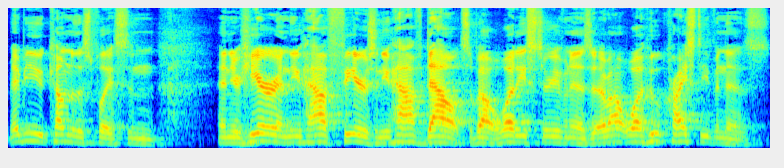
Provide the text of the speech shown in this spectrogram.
Maybe you come to this place and, and you're here and you have fears and you have doubts about what Easter even is, about what, who Christ even is.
